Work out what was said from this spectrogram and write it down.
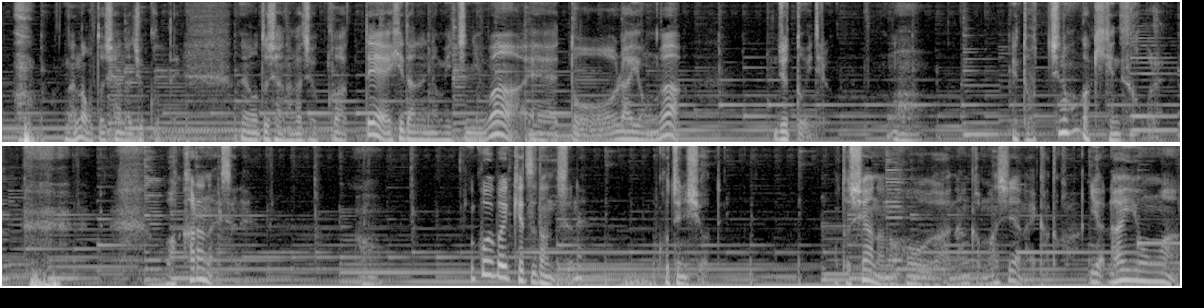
なんだ落とし穴10個って。落とし穴が10個あって、左の道には、えっ、と、ライオンが10頭いてる。うん。え、どっちの方が危険ですか、これ？わからないですよね。うん。こういう場合決断ですよね。こっちにしようって。落とし穴の方がなんかマシじゃないかとか。いや、ライオンは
